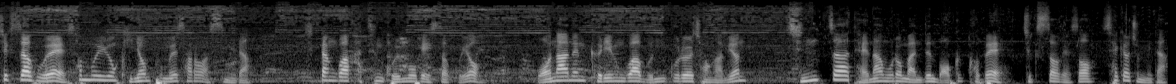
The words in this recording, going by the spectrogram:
식사 후에 선물용 기념품을 사러 왔습니다. 식당과 같은 골목에 있었고요. 원하는 그림과 문구를 정하면 진짜 대나무로 만든 머그컵에 즉석에서 새겨줍니다.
